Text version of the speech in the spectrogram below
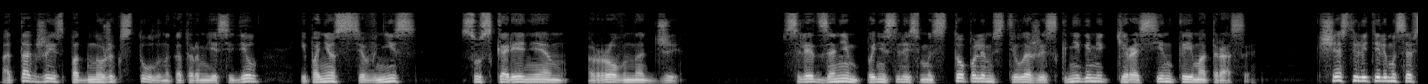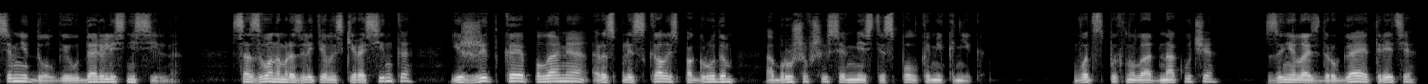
а также из-под ножек стула, на котором я сидел, и понесся вниз с ускорением ровно G. Вслед за ним понеслись мы с тополем, стеллажи с книгами, керосинка и матрасы. К счастью, летели мы совсем недолго и ударились не сильно. Со звоном разлетелась керосинка, и жидкое пламя расплескалось по грудам, обрушившихся вместе с полками книг. Вот вспыхнула одна куча, Занялась другая, третья.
